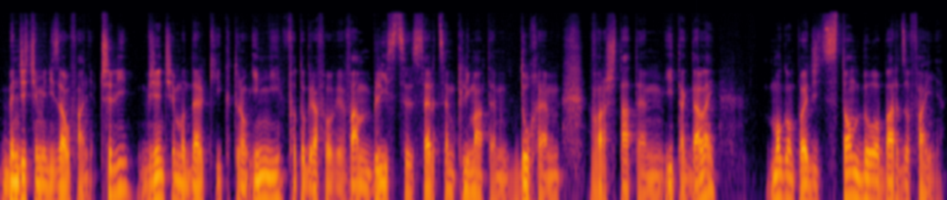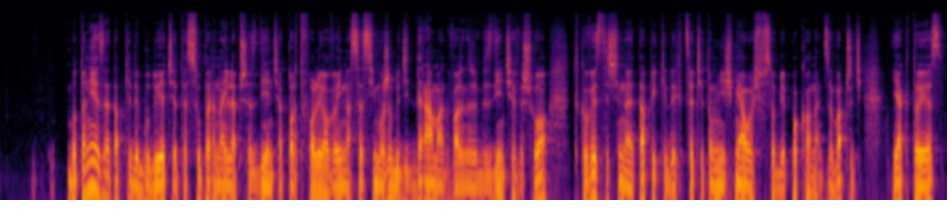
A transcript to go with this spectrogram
będziecie mieli zaufanie, czyli wzięcie modelki, którą inni fotografowie, wam bliscy sercem, klimatem, duchem, warsztatem i tak dalej, mogą powiedzieć, z tą było bardzo fajnie. Bo to nie jest etap, kiedy budujecie te super najlepsze zdjęcia portfoliowe i na sesji może być dramat, ważne, żeby zdjęcie wyszło, tylko wy jesteście na etapie, kiedy chcecie tą nieśmiałość w sobie pokonać, zobaczyć, jak to jest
